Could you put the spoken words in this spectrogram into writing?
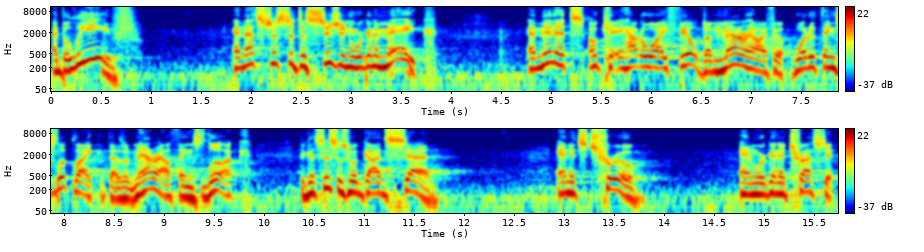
I believe. And that's just a decision we're going to make. And then it's, okay, how do I feel? It doesn't matter how I feel. What do things look like? It doesn't matter how things look because this is what God said. And it's true. And we're going to trust it.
